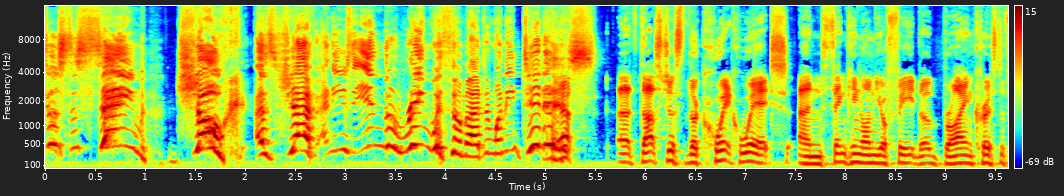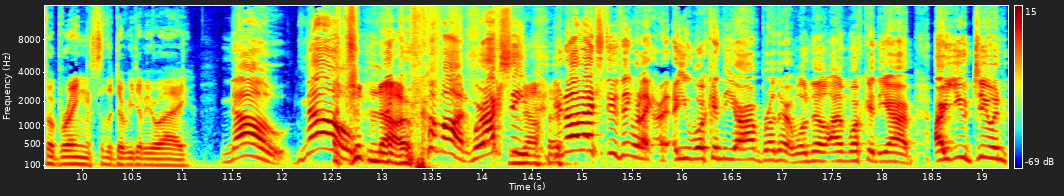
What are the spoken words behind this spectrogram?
does the same joke as Jeff, and he's in the ring with him, Adam, when he did it. Yep. Uh, that's just the quick wit and thinking on your feet that Brian Christopher brings to the WWA. No, no, No. Like, come on. We're actually No. you're not allowed to do the thing. We're like, are, are you working the arm, brother? Well, no, I'm working the arm. Are you doing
